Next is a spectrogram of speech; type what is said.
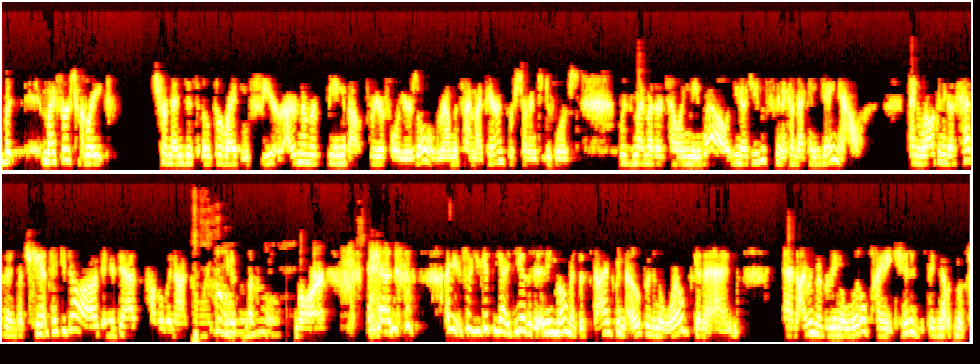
but my first great, tremendous overriding fear, I remember being about three or four years old, around the time my parents were starting to divorce, was my mother telling me, well, you know, Jesus is going to come back any day now and we're all going to go to heaven, but you can't take your dog, and your dad's probably not going. Oh, he doesn't love you anymore. And I mean, so you get the idea that at any moment the sky's going to open and the world's going to end. And I remember being a little tiny kid and just thinking that was the most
